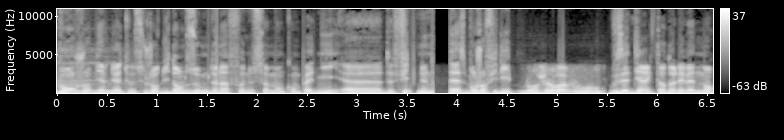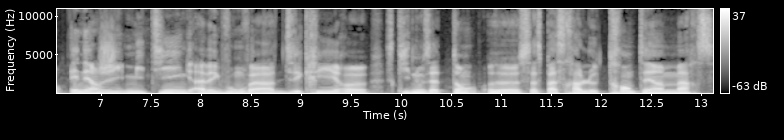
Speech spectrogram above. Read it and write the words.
Bonjour, bienvenue à tous. Aujourd'hui dans le Zoom de l'info, nous sommes en compagnie euh, de Philippe Nunez. Bonjour Philippe. Bonjour à vous. Vous êtes directeur de l'événement Énergie Meeting. Avec vous, on va décrire euh, ce qui nous attend. Euh, ça se passera le 31 mars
